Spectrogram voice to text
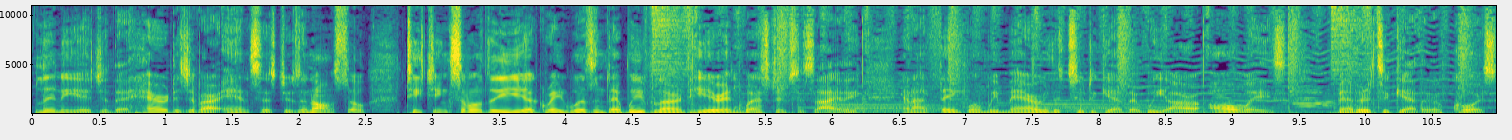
lineage and the heritage of our ancestors and also teaching some of the uh, great wisdom that we've learned here in Western society. And I think when we marry the two together, we are always better together. Of course,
